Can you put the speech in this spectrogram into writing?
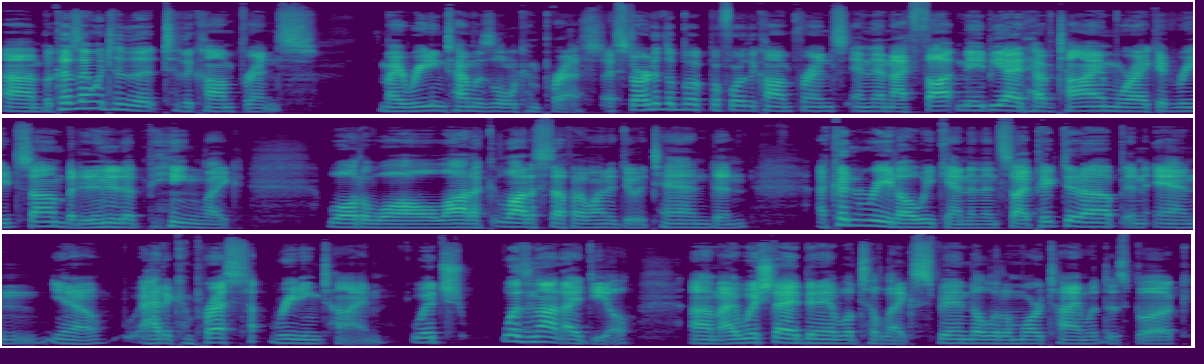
Um, because I went to the to the conference, my reading time was a little compressed. I started the book before the conference, and then I thought maybe I'd have time where I could read some, but it ended up being like wall to wall, a lot of a lot of stuff I wanted to attend, and I couldn't read all weekend. And then so I picked it up and and you know had a compressed reading time, which was not ideal. Um, I wished I had been able to like spend a little more time with this book.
